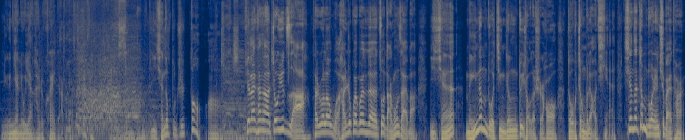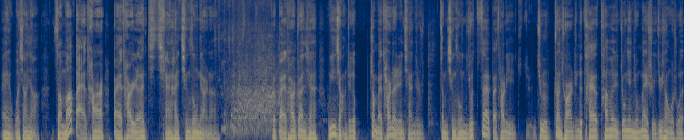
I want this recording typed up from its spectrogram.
那个念留言还是快一点啊。以前都不知道啊。先来看看周瑜子啊，他说了，我还是乖乖的做打工仔吧。以前没那么多竞争对手的时候，都挣不了钱。现在这么多人去摆摊哎，我想想怎么摆摊摆摊人钱还轻松点呢？这摆摊赚钱，我跟你讲这个。站摆摊的人钱就是怎么轻松，你就在摆摊里就是转圈这个摊摊位中间你就卖水，就像我说的，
